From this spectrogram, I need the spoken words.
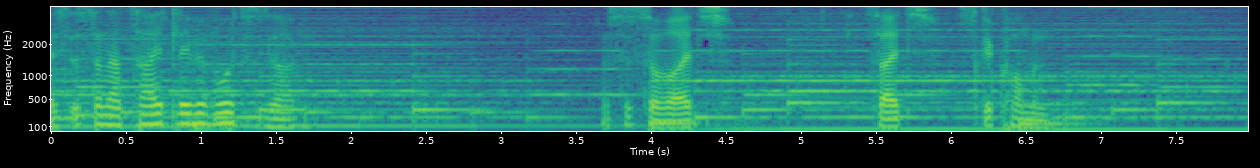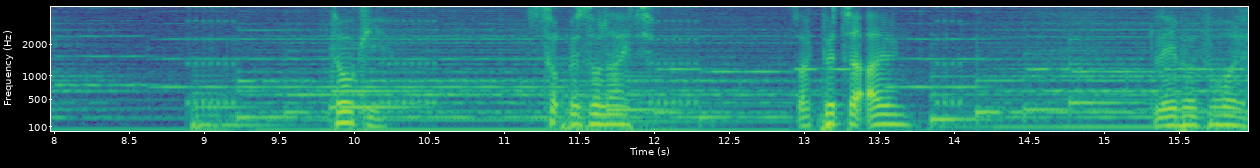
Es ist an der Zeit, Lebewohl zu sagen. Es ist soweit. Die Zeit ist gekommen. Toki, es tut mir so leid. Sag bitte allen, lebe wohl.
